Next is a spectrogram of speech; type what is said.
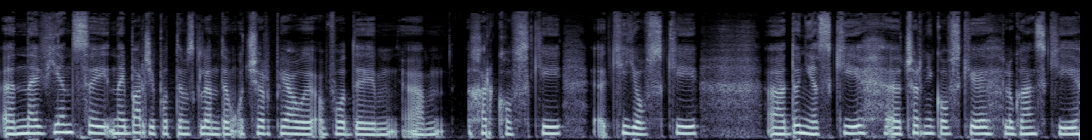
E, najwięcej, najbardziej pod tym względem ucierpiały obwody charkowski, kijowski, Doniecki, Czernigowski, Lugański,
